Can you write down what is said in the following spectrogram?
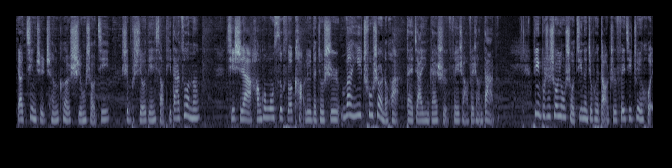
要禁止乘客使用手机？是不是有点小题大做呢？其实啊，航空公司所考虑的就是，万一出事儿的话，代价应该是非常非常大的，并不是说用手机呢就会导致飞机坠毁，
